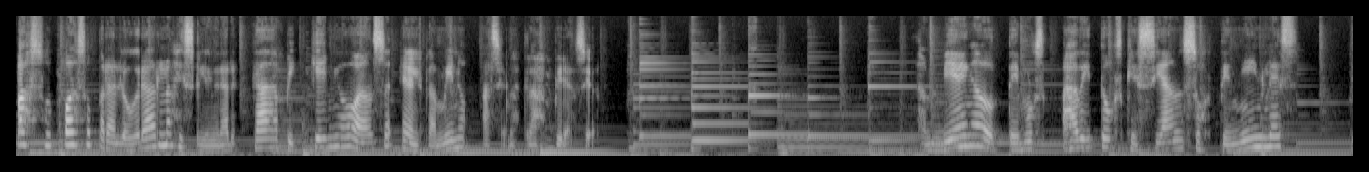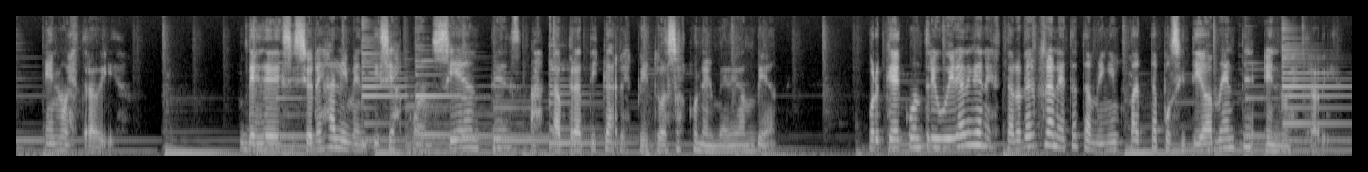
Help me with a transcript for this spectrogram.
paso a paso para lograrlos y celebrar cada pequeño avance en el camino hacia nuestra aspiración. También adoptemos hábitos que sean sostenibles en nuestra vida. Desde decisiones alimenticias conscientes hasta prácticas respetuosas con el medio ambiente. Porque contribuir al bienestar del planeta también impacta positivamente en nuestra vida.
